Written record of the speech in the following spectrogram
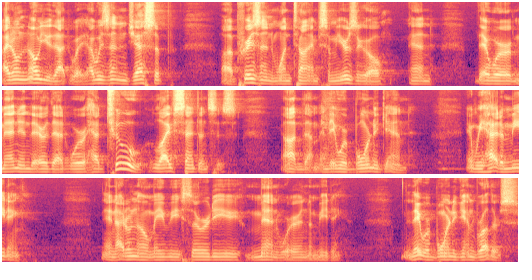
I don't know you that way. I was in Jessup uh, prison one time some years ago, and there were men in there that were had two life sentences on them, and they were born again. And we had a meeting, and I don't know, maybe 30 men were in the meeting. They were born again brothers,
